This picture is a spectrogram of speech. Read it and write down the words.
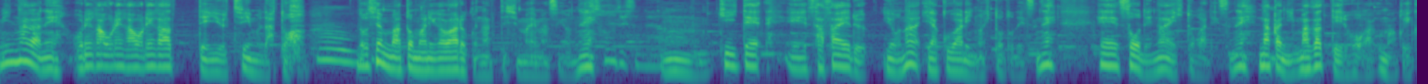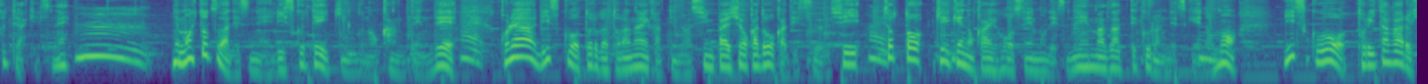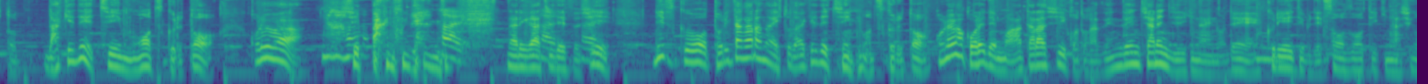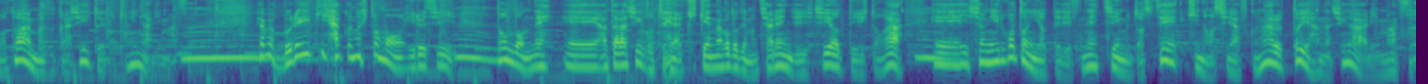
みんながね俺が俺が俺がっていうチームだとうん。どうしてもまとまりが悪くなってしまいますよね。そうですね。うん、聞いて、えー支えるような役割の人とですね、えーそうでない人がですね中に混ざっている方がうまくいくってわけですね。うん。でもう一つはですねリスクテイキングの観点ではい。これはリスクを取るか取らないかっていうのは心配性かどうかですし、はい。ちょっと経験の開放性もですね混ざってくるんですけれども、リスクを取りたがる人だけでチームを作るとこれは 失敗の原因にはい。なりがちですし、リスクを取りたがらない人だけでチームを作るとこれはこれでも新しいことが全然チャレンジできないので、うん。クリエイティブで創造的な仕事は難しいということになります。うん。やっぱブレーキ役の人もいるし、うん。どんどんね、えー新しいことや危険なことでもチャレンジしようっていう人が、うん。えー一緒にいることによってですねチームとして機能しやすくなるという話があります。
